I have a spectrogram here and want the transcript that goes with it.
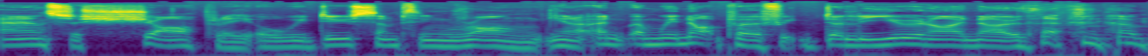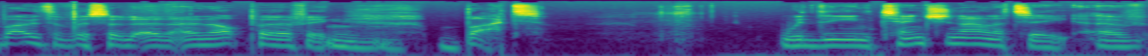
answer sharply or we do something wrong, you know, and, and we're not perfect. Dudley, you and I know that both of us are, are not perfect. Mm-hmm. But with the intentionality of,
